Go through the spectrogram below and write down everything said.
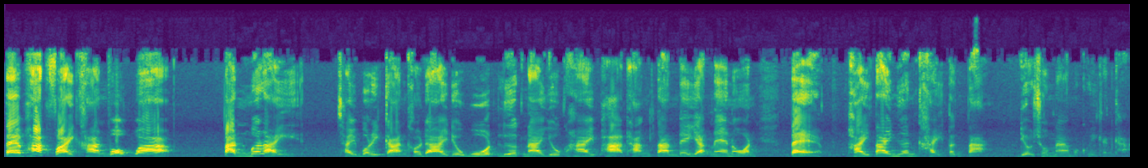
แต่พักฝ่ายค้านบอกว่าตันเมื่อไหร่ใช้บริการเขาได้ เดี๋ยวโหวตเลือกนายกให้ผ่าทางตันได้อย่างแน่นอน แต่ภายใต้เงื่อนไขต่างๆ เดี๋ยวช่วงหน้ามาคุยกันค่ะ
